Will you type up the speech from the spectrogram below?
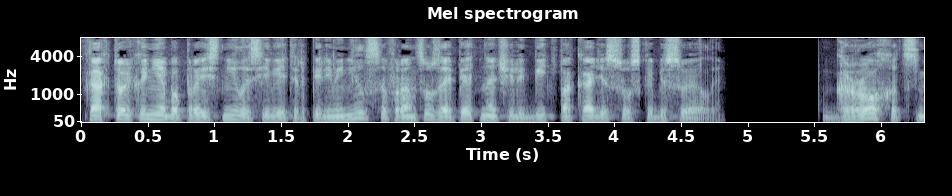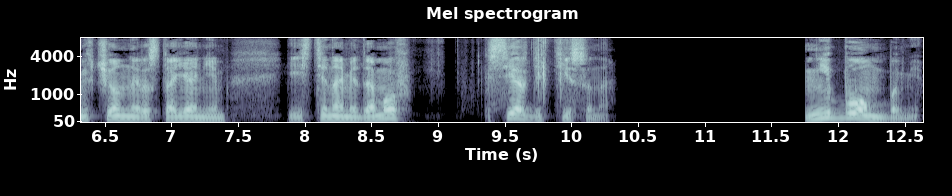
как только небо прояснилось и ветер переменился, французы опять начали бить по Кадису с Кабесуэлы. Грохот, смягченный расстоянием и стенами домов, сердит Тисона. Не бомбами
